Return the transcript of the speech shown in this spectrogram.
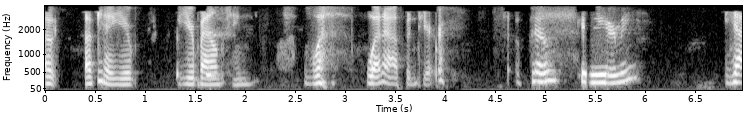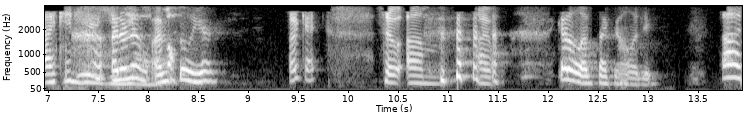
Oh, okay, you're you're bouncing. What what happened here? So. No, can you hear me? Yeah, I can hear you. I don't know. I'm still here. Okay. So um I gotta love technology. I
